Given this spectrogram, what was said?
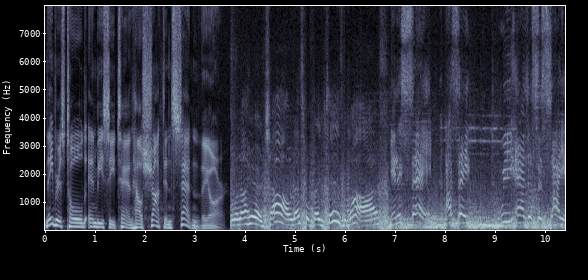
Neighbors told NBC 10 how shocked and saddened they are. When I hear a child, that's what brings tears to my eyes. And it's sad. I say, we as a society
